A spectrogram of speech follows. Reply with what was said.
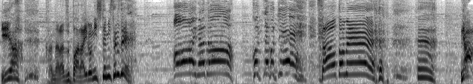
いや必ずバラ色にしてみせるぜ。おーいナオトこっちだこっち早乙女。はあにゃ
